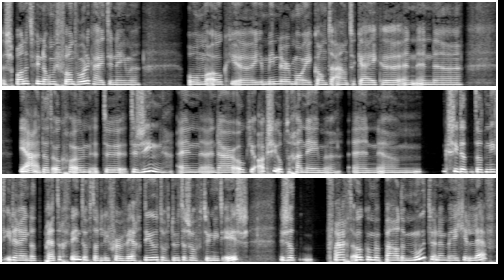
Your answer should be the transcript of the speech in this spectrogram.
spannend vinden om je verantwoordelijkheid te nemen. Om ook je, je minder mooie kanten aan te kijken. En, en uh, ja, dat ook gewoon te, te zien. En, en daar ook je actie op te gaan nemen. En um, ik zie dat, dat niet iedereen dat prettig vindt. Of dat liever wegduwt of doet alsof het er niet is. Dus dat vraagt ook een bepaalde moed en een beetje lef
